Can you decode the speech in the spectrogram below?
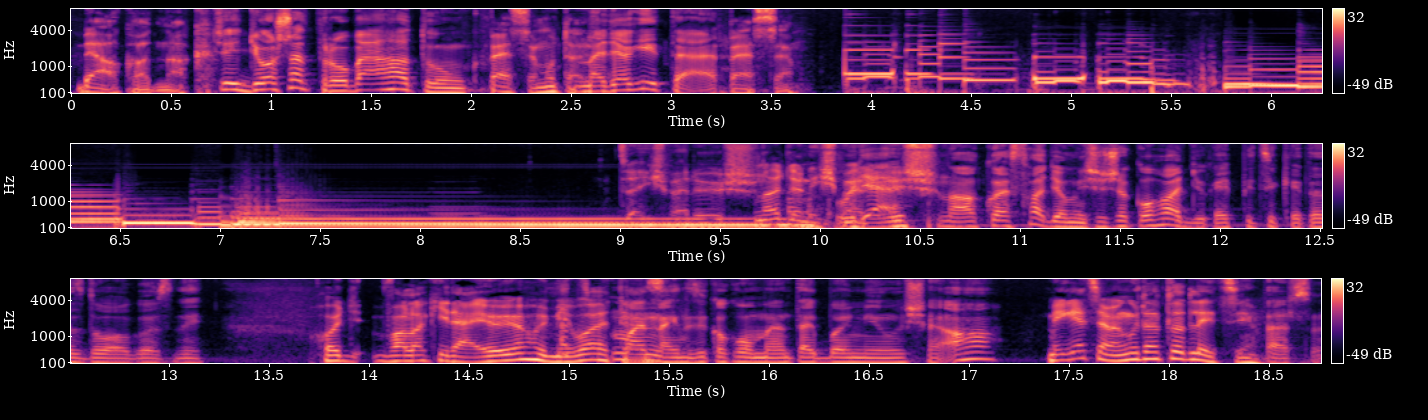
beakadnak. Egy gyorsat próbálhatunk? Persze, mutasd. Megy a gitár? Persze. De ismerős. Nagyon Ugye? ismerős, Na akkor ezt hagyom is, és akkor hagyjuk egy picit ezt dolgozni. hogy valaki rájöjjön, hogy mi volt Majd ez? megnézzük a kommentekben, hogy mi újság. Aha, Még egyszer megmutatod, Léci? persze.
